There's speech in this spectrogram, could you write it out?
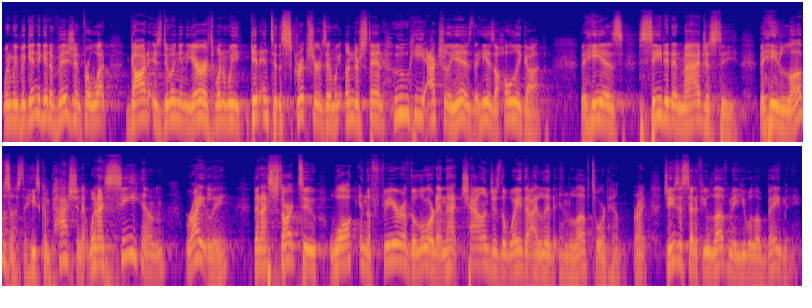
when we begin to get a vision for what God is doing in the earth, when we get into the scriptures and we understand who He actually is, that He is a holy God, that He is seated in majesty, that He loves us, that He's compassionate. When I see Him rightly, then I start to walk in the fear of the Lord, and that challenges the way that I live in love toward Him, right? Jesus said, If you love me, you will obey me.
